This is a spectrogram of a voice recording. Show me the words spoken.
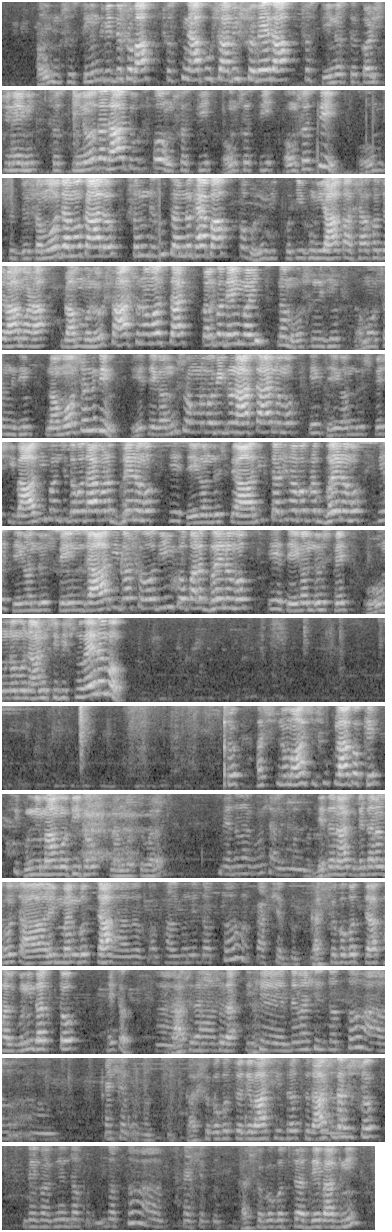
ওম স্বস্তি নন্দি বিদ্যশোভা স্বস্তি না পুষা বিশ্ববেদা স্বস্তি নস্ত করিষ্টি নেমি স্বস্তি নো দধাতু ওম স্বস্তি ওম স্বস্তি ওম স্বস্তি। ওম শুদ্ধ সমোদম কালো সন্ধে হুতন্ন খ্যাপা পবন বিপতি ভূমির আকাশা খচরা মরা ব্রাহ্মণ শাসনমস্তায় কল্পদেময়ী নমো সন্নিধিম নমো সন্নিধিম নমো সন্নিধিম। এতে গন্ধ সংনম বিঘ্ন নাশায় নমো, এতে গন্ধুষ্পে শিবাদি পঞ্চদবদা গণভ্যে নমো, এতে গন্ধুষ্পে আদিত্যাদি নবগ্রভ্যে নমো, এতে গন্ধুষ্পে ইন্দ্রাদি দশ অধিক পালভ্যে নমো, এতে ওম নমো। অশ্নমাসি শুক্লা পক্ষে শ্রী পূর্ণিমা অতীত নাম করতে বলো। বেদনা ঘোষ আলিমান বেদনা বেদনা ঘোষ আলিমান গোত্রা। ফাল্গুনী দত্ত কাশ্যপ দত্ত কাশ্যপ গোত্রা ফাল্গুনী দত্ত। এই তো। হ্যাঁ, দেবাশিস দত্ত কাশ্যপ দত্ত কাশ্যপ গোত্র দেবাশিস দত্ত দাসু দেবাগ্নি দত্ত কাশ্যপ দত্ত কাশ্যপ গোত্র দেবাগ্নি।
